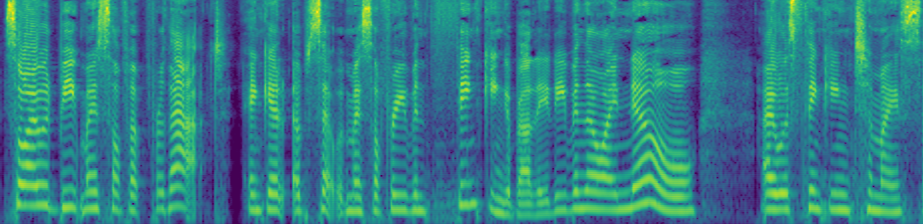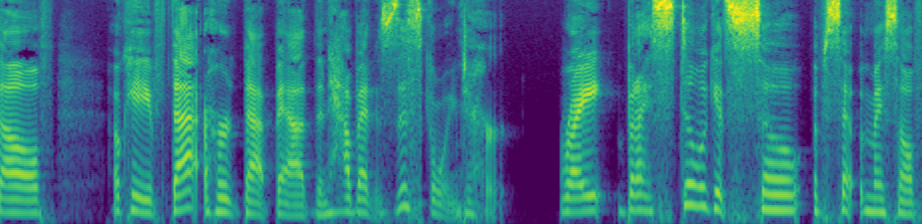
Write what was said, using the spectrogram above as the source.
So I would beat myself up for that and get upset with myself for even thinking about it, even though I know I was thinking to myself, okay, if that hurt that bad, then how bad is this going to hurt? Right. But I still would get so upset with myself.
